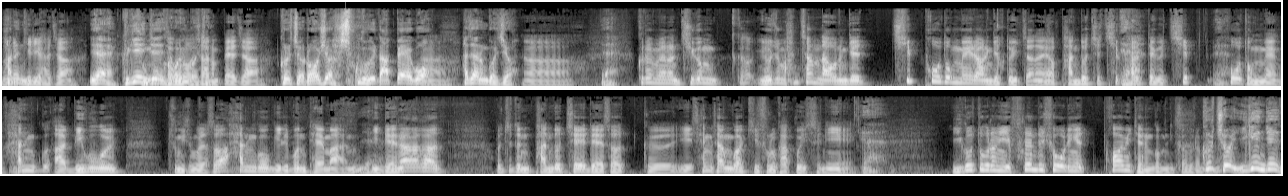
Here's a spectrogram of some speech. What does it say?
하는 길이 하자. 예, 그게 이제 러시아는 빼자. 그렇죠. 러시아, 중국을 다 빼고 아. 하자는 거죠. 아. 예. 그러면은 지금 요즘 한창 나오는 게 칩포 동맹이라는 게 또 있잖아요. 반도체 칩할 예. 때그 칩포 동맹 한국 아 미국을 중심으로 해서 한국, 일본, 대만 예. 이네 나라가 어쨌든 반도체에 대해서 그 이 생산과 기술을 갖고 있으니 예. 이것도 그럼 이 friend-shoring에 포함이 되는 겁니까? 그러면? 그렇죠. 이게 이제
